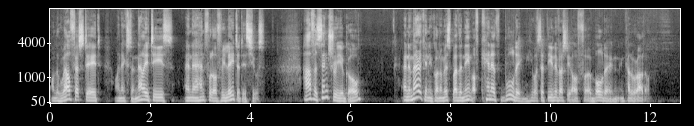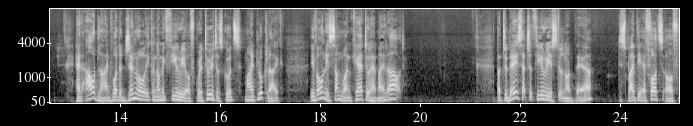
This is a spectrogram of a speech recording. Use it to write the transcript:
on the welfare state, on externalities, and a handful of related issues. Half a century ago, an American economist by the name of Kenneth Boulding, he was at the University of uh, Boulder in, in Colorado, had outlined what a general economic theory of gratuitous goods might look like if only someone cared to hammer it out. But today, such a theory is still not there, despite the efforts of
